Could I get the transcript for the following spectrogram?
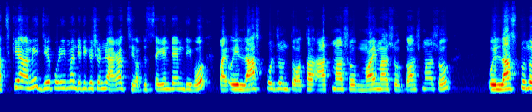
আজকে আমি যে পরিমাণ ডেডিকেশন নিয়ে আগাচ্ছি ভাবতেছি সেকেন্ড টাইম দিব ওই লাস্ট পর্যন্ত অর্থাৎ আট মাস হোক নয় মাস হোক দশ মাস হোক ওই লাস্ট পর্যন্ত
